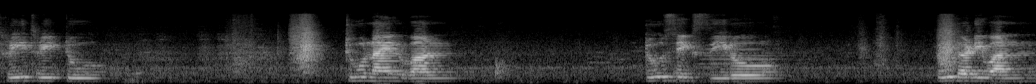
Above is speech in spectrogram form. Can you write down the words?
three three two two nine one two six zero two thirty one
